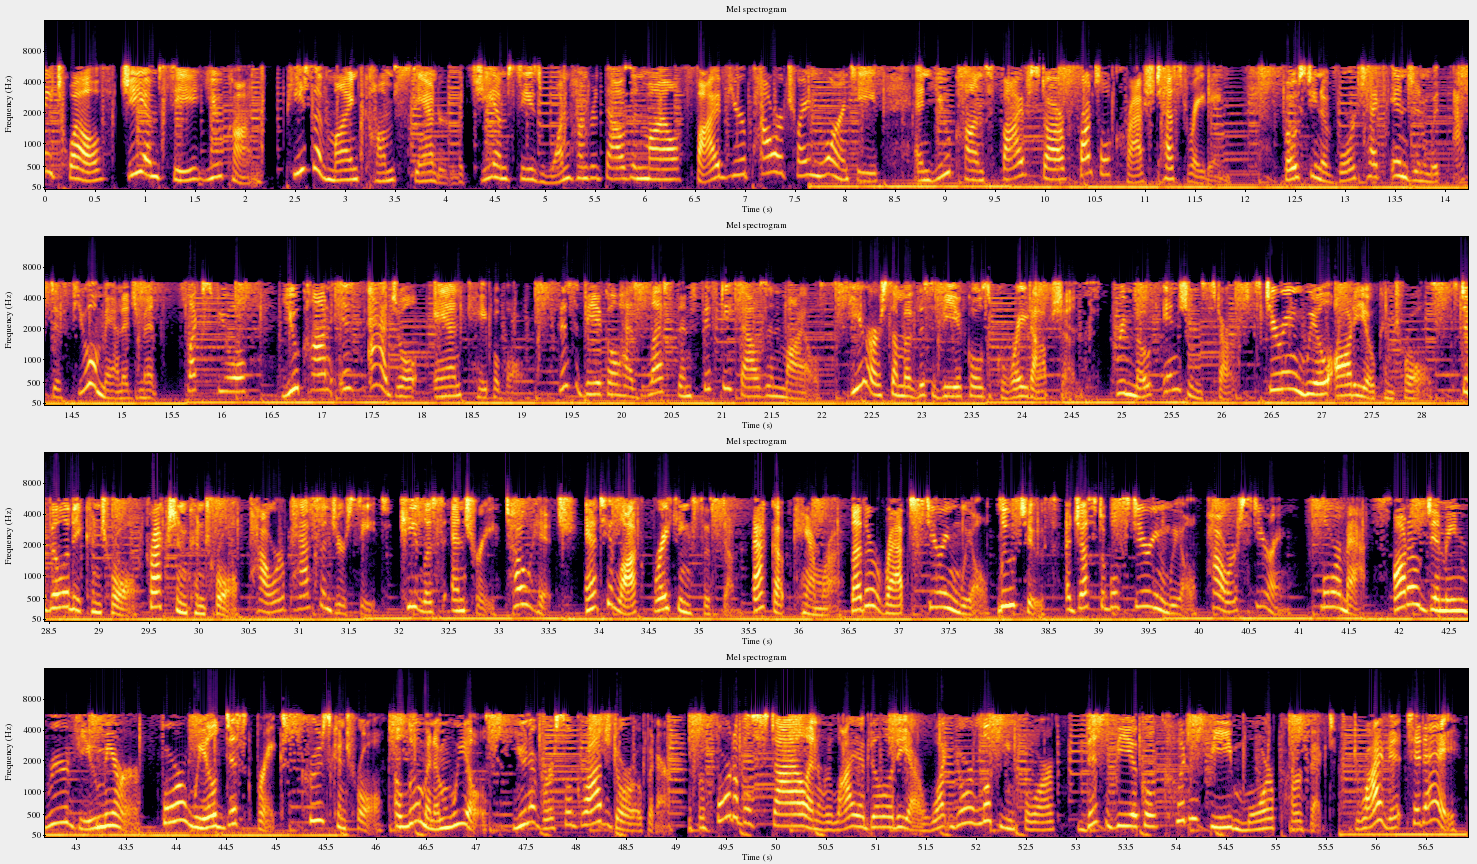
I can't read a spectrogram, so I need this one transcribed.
2012 GMC Yukon. Peace of mind comes standard with GMC's 100,000-mile, five-year powertrain warranty and Yukon's five-star frontal crash test rating. Boasting a Vortec engine with active fuel management, flex fuel, Yukon is agile and capable. This vehicle has less than 50,000 miles. Here are some of this vehicle's great options remote engine start, steering wheel audio controls, stability control, traction control, power passenger seat, keyless entry, tow hitch, anti-lock braking system, backup camera, leather wrapped steering wheel, Bluetooth, adjustable steering wheel, power steering, floor mats, auto dimming rear view mirror, four wheel disc brakes, cruise control, aluminum wheels, universal garage door opener. If affordable style and reliability are what you're looking for, this vehicle couldn't be more perfect. Drive it today.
